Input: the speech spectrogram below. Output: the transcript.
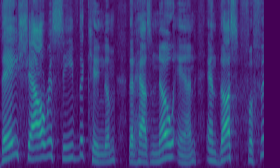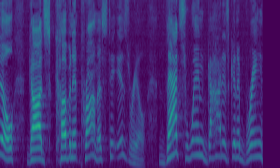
They shall receive the kingdom that has no end, and thus fulfill God's covenant promise to Israel. That's when God is going to bring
